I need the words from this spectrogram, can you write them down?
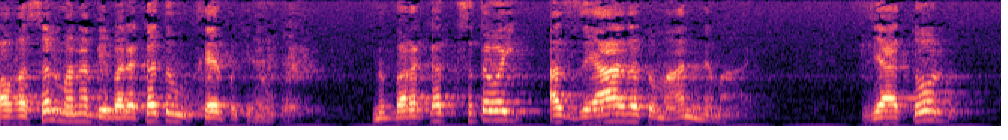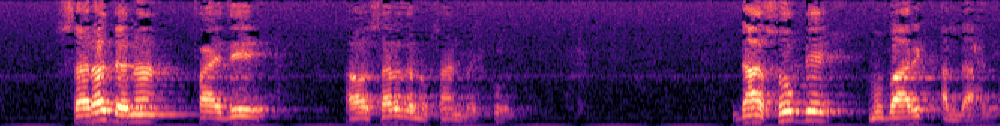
او غسل منه به برکت او خیر پکې نه نو برکت ستوي الزیادت معنما زیاتول سره د نه فائدې او سره د نقصان مشکول دا څوک دی مبارک الله دی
